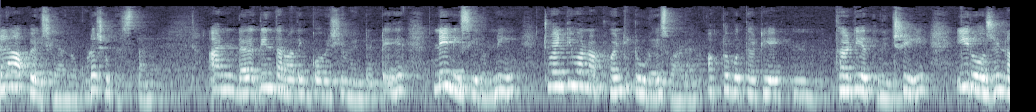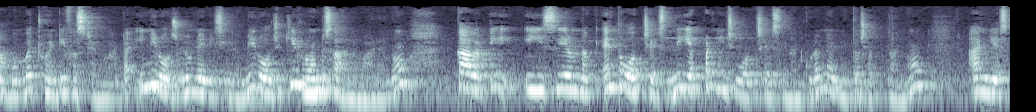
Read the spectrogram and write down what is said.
ఎలా అప్లై చేయాలో కూడా చూపిస్తాను. అండ్ దీని తర్వాత ఇంకో విషయం ఏంటంటే నేను ఈ సీరంని twenty one or twenty two days వాడాను. అక్టోబర్ థర్టీ ఎయిట్ థర్టీయత్ నుంచి ఈ రోజు నవంబర్ ట్వంటీ ఫస్ట్ అనమాట ఇన్ని రోజులు నేను ఈ సీరంని రోజుకి రెండు సార్లు వాడాను. కాబట్టి ఈ సీరం నాకు ఎంత వర్క్ చేసింది ఎప్పటి నుంచి వర్క్ చేసింది అని కూడా నేను మీతో చెప్తాను. అండ్ ఎస్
